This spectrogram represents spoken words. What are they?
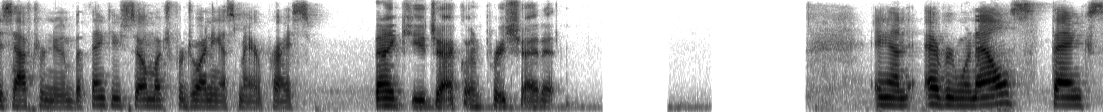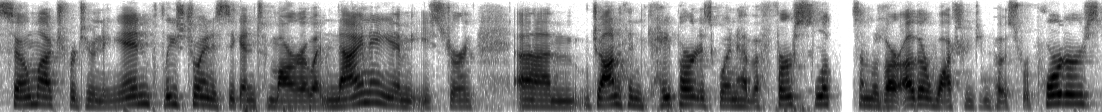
this afternoon. But thank you so much for joining us, Mayor Price. Thank you, Jacqueline. Appreciate it. And everyone else, thanks so much for tuning in. Please join us again tomorrow at 9 a.m. Eastern. Um, Jonathan Capehart is going to have a first look at some of our other Washington Post reporters.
